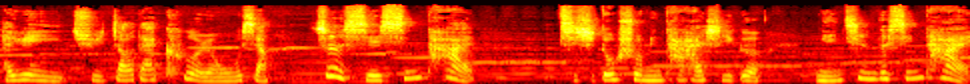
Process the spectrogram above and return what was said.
他愿意去招待客人。我想这些心态，其实都说明他还是一个年轻人的心态，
